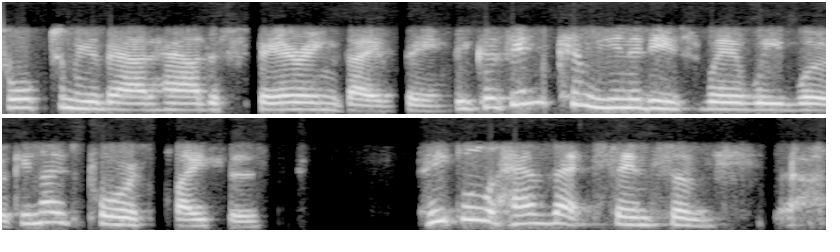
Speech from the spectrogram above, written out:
talk to me about how despairing they've been because in communities where we work, in those poorest places, people have that sense of uh,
